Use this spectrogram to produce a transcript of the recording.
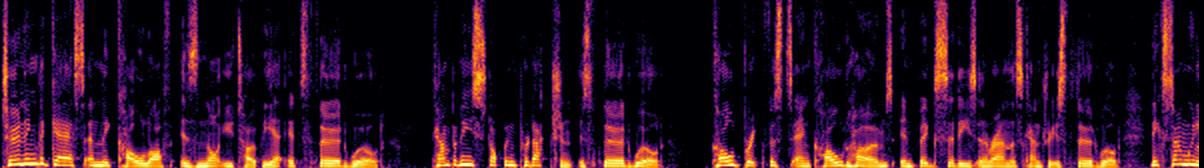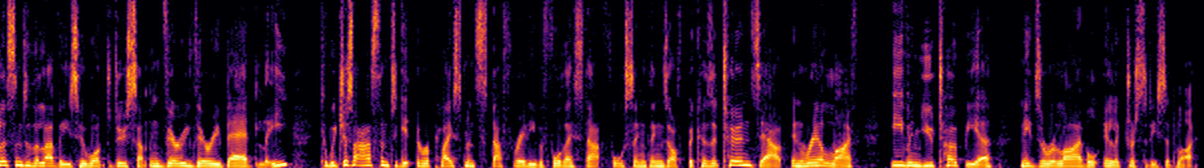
Turning the gas and the coal off is not utopia, it's third world. Companies stopping production is third world. Cold breakfasts and cold homes in big cities around this country is third world. Next time we listen to the luvvies who want to do something very, very badly, can we just ask them to get the replacement stuff ready before they start forcing things off? Because it turns out in real life, even utopia needs a reliable electricity supply.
